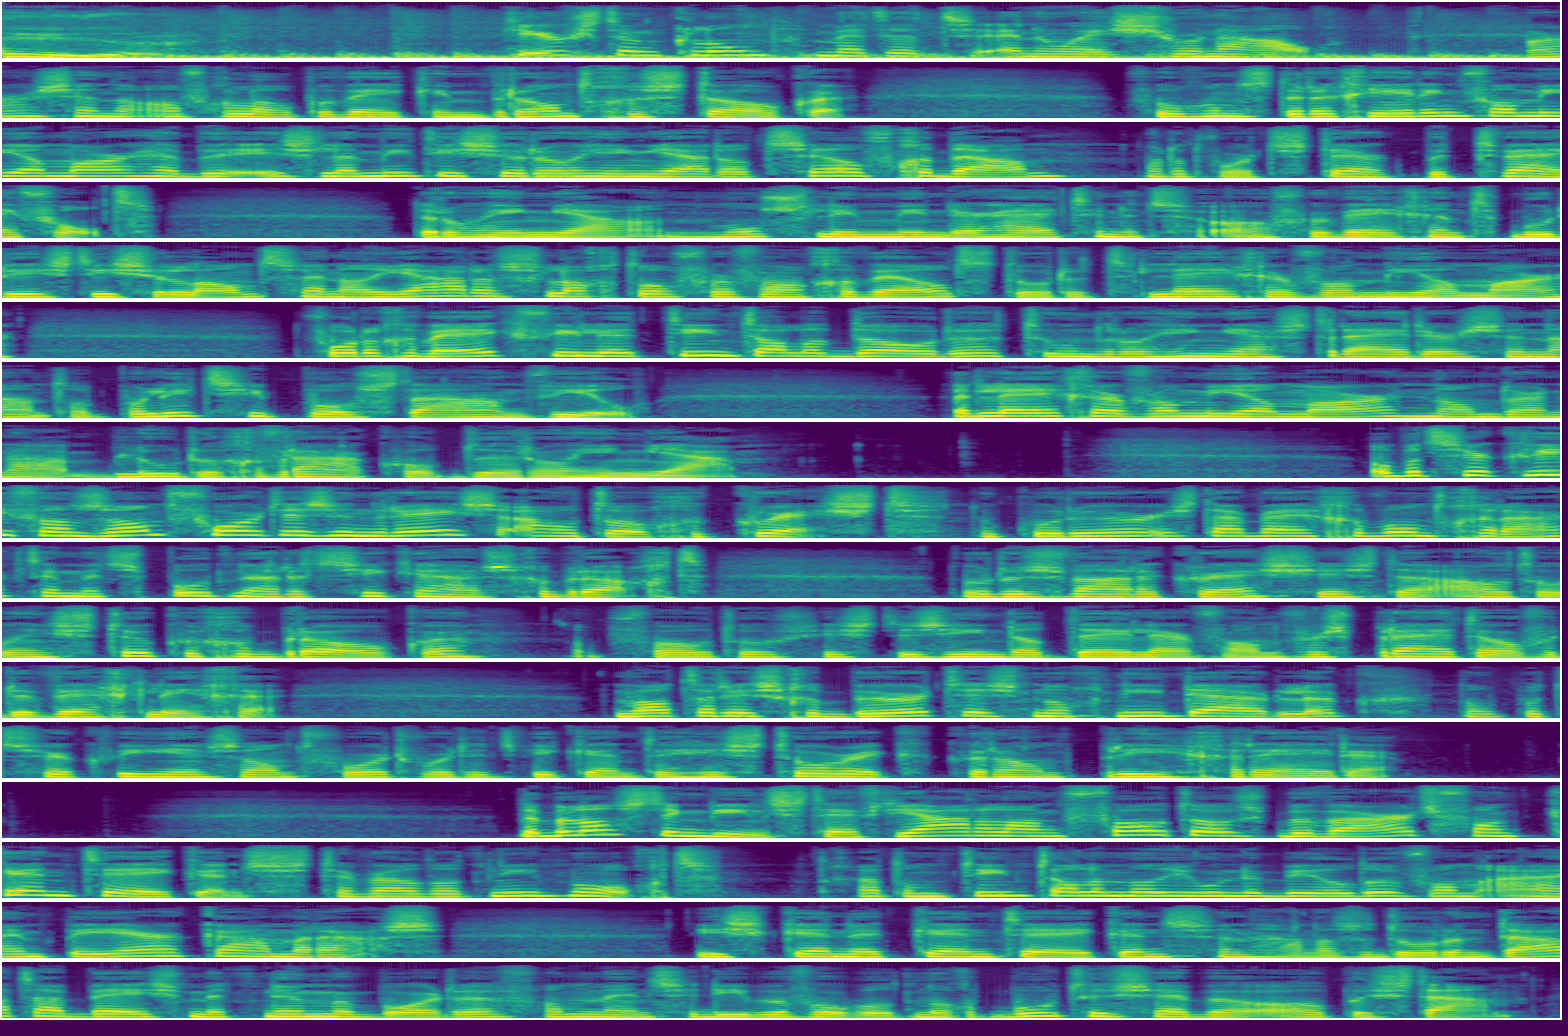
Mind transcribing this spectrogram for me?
uur. Kirsten Klomp met het NOS-journaal. zijn de afgelopen week in brand gestoken. Volgens de regering van Myanmar hebben islamitische Rohingya dat zelf gedaan, maar dat wordt sterk betwijfeld. De Rohingya, een moslimminderheid in het overwegend boeddhistische land, zijn al jaren slachtoffer van geweld door het leger van Myanmar. Vorige week vielen tientallen doden toen Rohingya-strijders een aantal politieposten aanviel. Het leger van Myanmar nam daarna bloedig wraak op de Rohingya. Op het circuit van Zandvoort is een raceauto gecrashed. De coureur is daarbij gewond geraakt en met spoed naar het ziekenhuis gebracht. Door de zware crash is de auto in stukken gebroken. Op foto's is te zien dat delen ervan verspreid over de weg liggen. Wat er is gebeurd is nog niet duidelijk. Op het circuit in Zandvoort wordt dit weekend de Historic Grand Prix gereden. De Belastingdienst heeft jarenlang foto's bewaard van kentekens, terwijl dat niet mocht. Het gaat om tientallen miljoenen beelden van ANPR-camera's. Die scannen kentekens en halen ze door een database met nummerborden van mensen die bijvoorbeeld nog boetes hebben openstaan.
